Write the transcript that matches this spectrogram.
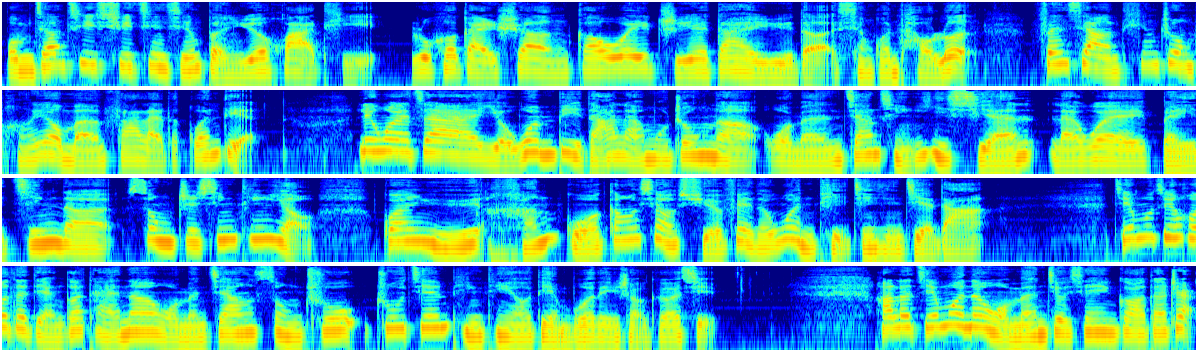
我们将继续进行本月话题如何改善高危职业待遇的相关讨论，分享听众朋友们发来的观点。另外，在有问必答栏目中呢，我们将请易贤来为北京的宋志新听友关于韩国高校学费的问题进行解答。节目最后的点歌台呢，我们将送出朱坚平听友点播的一首歌曲。好了，节目呢我们就先预告到这儿，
